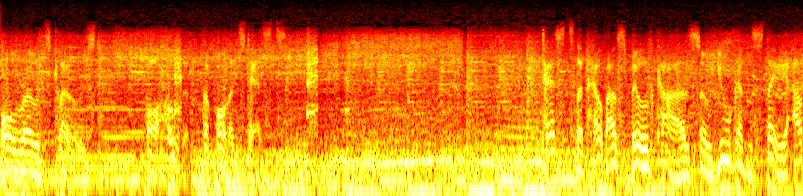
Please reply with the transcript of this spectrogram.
All roads closed for Holden performance tests. Tests that help us build cars so you can stay out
